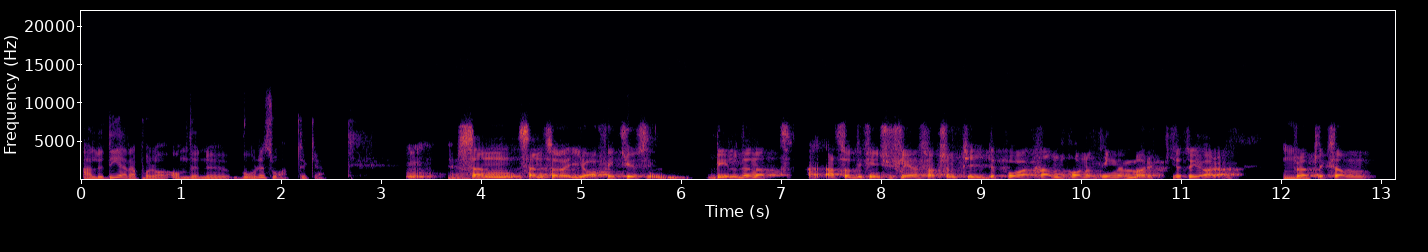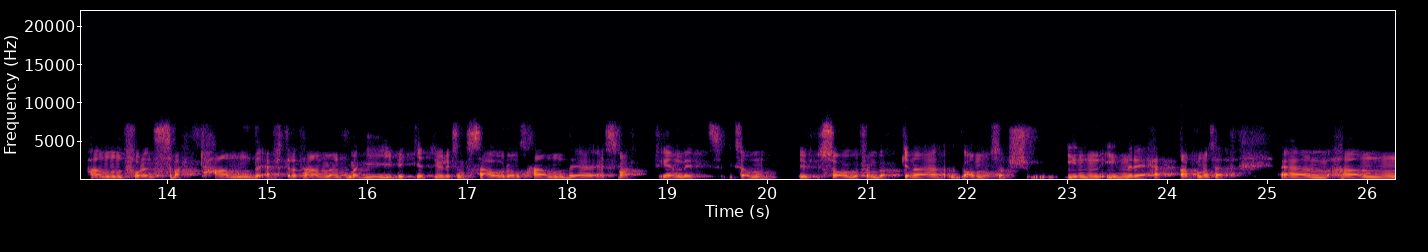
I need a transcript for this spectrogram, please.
alludera på det, om det nu vore så, tycker jag. Mm. Sen, sen så jag fick ju bilden att alltså det finns ju flera saker som tyder på att han har någonting med mörkret att göra. Mm. För att liksom han får en svart hand efter att ha använt magi vilket ju liksom Saurons hand är, svart enligt liksom, utsagor från böckerna av någon sorts in, inre hetta på något sätt. Um, han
